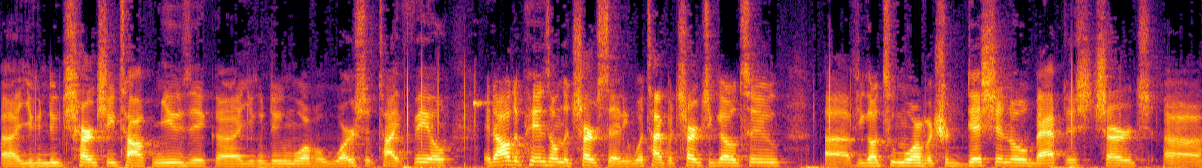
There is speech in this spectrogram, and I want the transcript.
Uh, you can do churchy talk music. Uh, you can do more of a worship type feel. It all depends on the church setting, what type of church you go to. Uh, if you go to more of a traditional Baptist church uh,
